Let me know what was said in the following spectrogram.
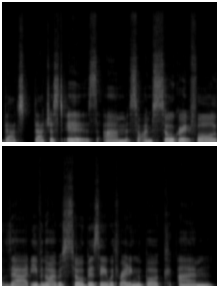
that's that just is. Um, so I'm so grateful that even though I was so busy with writing the book, um,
